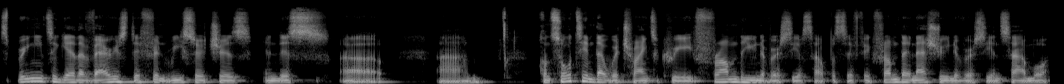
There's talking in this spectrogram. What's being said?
is bringing together various different researchers in this uh, um, consortium that we're trying to create from the University of South Pacific, from the National University in Samoa,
